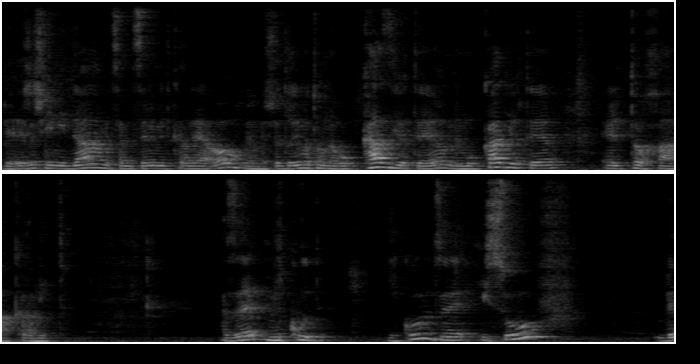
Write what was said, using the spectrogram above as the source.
באיזושהי מידה מצמצמים את קרני האור ומשדרים אותו מרוכז יותר, ממוקד יותר, אל תוך הקרנית. אז זה מיקוד. מיקוד זה איסוף אה,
